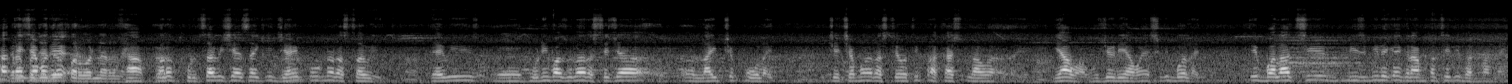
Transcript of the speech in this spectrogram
त्याच्यामध्ये परवडणार नाही. हा परत पुढचा विषय असा आहे की ज्यावेळी पूर्ण रस्ता होईल त्यावेळी दोन्ही बाजूला रस्त्याच्या लाईटचे पोल आहेत. ज्याच्यामुळे रस्त्यावरती प्रकाश लावा यावा उजेड यावा यासाठी बल आहे ते बलाची वीज बिल काही ग्रामपंचायती भरणार नाही.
